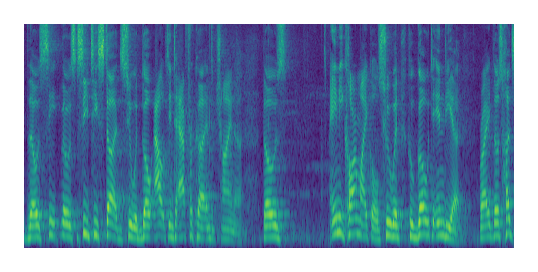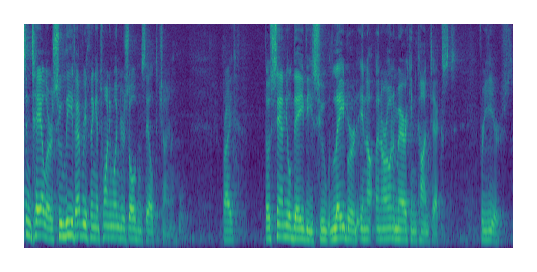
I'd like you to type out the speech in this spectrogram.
Those, C, those CT Studds who would go out into Africa and to China, those Amy Carmichaels who would who go to India, right? Those Hudson Taylors who leave everything at 21 years old and sail to China, right? Those Samuel Davies who labored in, a, in our own American context for years.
